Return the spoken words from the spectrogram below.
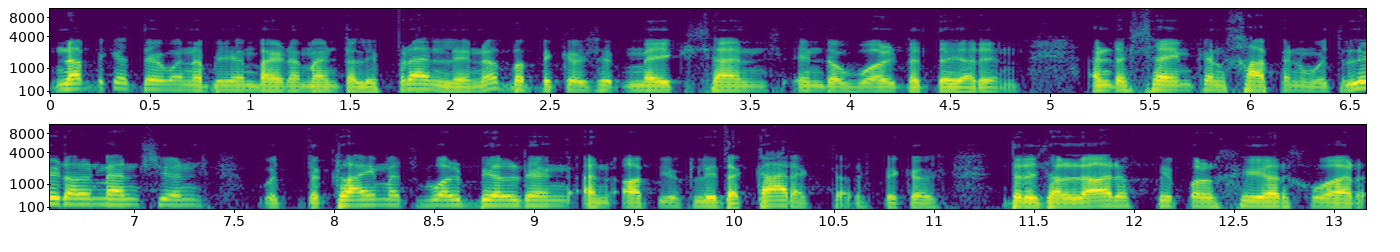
Not because they want to be environmentally friendly, no? but because it makes sense in the world that they are in. And the same can happen with little mentions, with the climate world building, and obviously the characters, because there is a lot of people here who are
